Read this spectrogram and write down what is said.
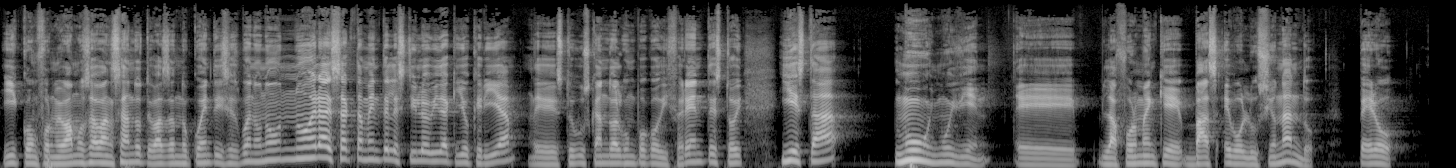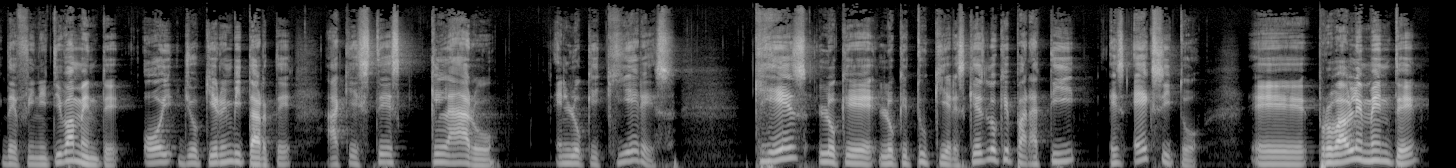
y conforme vamos avanzando te vas dando cuenta y dices, bueno, no, no era exactamente el estilo de vida que yo quería, eh, estoy buscando algo un poco diferente, estoy, y está muy, muy bien. Eh, la forma en que vas evolucionando, pero definitivamente hoy yo quiero invitarte a que estés claro en lo que quieres ¿Qué es lo que, lo que tú quieres? ¿Qué es lo que para ti es éxito? Eh, probablemente,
